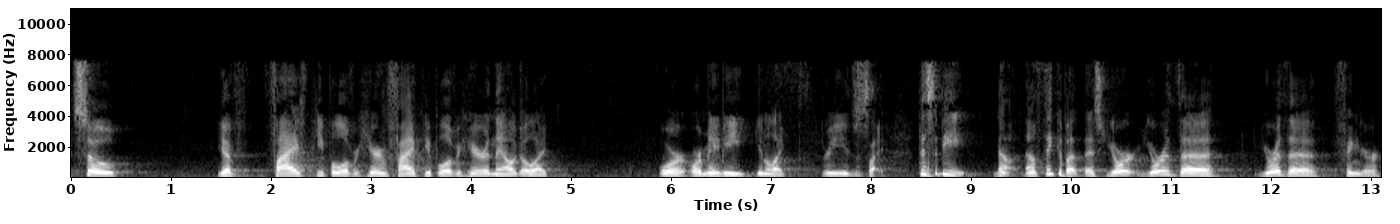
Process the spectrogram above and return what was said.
so you have five people over here and five people over here, and they all go like, or or maybe you know like three. Just like this would be now. Now think about this. You're you're the you're the finger,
